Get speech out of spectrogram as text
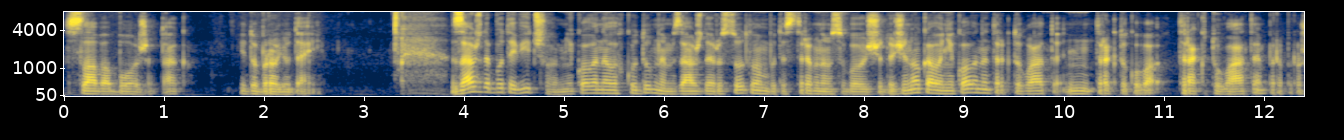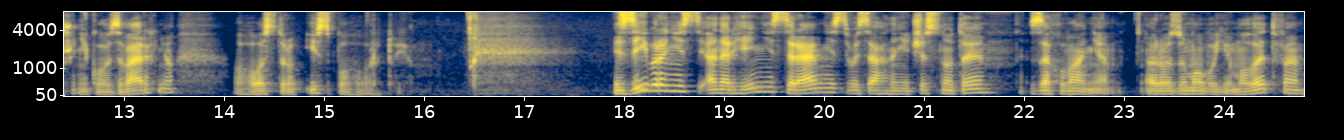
слава Божа, так? і добро людей. Завжди бути вічливим, ніколи не легкодумним, завжди розсудливим, бути стриманим собою щодо жінок, але ніколи не трактувати, н- трактувати перепрошую, нікого зверхньо, гостро і з погортою. Зібраність, енергійність, ревність в осягненні чесноти, заховання розумової молитви,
